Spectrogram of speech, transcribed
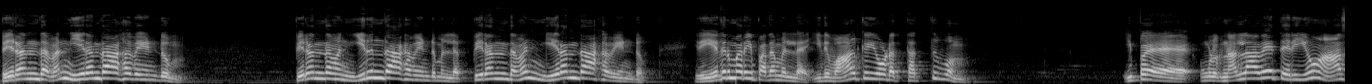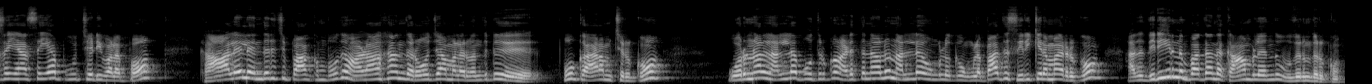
பிறந்தவன் இறந்தாக வேண்டும். பிறந்தவன் இருந்தாக வேண்டும் இல்லை பிறந்தவன் இறந்தாக வேண்டும். இது எதிர்மறை பதம் இல்லை இது வாழ்க்கையோட தத்துவம். இப்போ உங்களுக்கு நல்லாவே தெரியும். ஆசை ஆசையாக பூச்செடி வளர்ப்போம். காலையில் எந்திரிச்சு பார்க்கும்போது அழகாக அந்த ரோஜா மலர் வந்துட்டு பூக்க ஆரம்பிச்சிருக்கும். ஒரு நாள் நல்லா பூத்திருக்கும் அடுத்த நாளும் நல்ல உங்களுக்கு உங்களை பார்த்து சிரிக்கிற மாதிரி இருக்கும். அது திடீர்னு பார்த்தா அந்த காம்புலேருந்து உதிர்ந்திருக்கும்.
